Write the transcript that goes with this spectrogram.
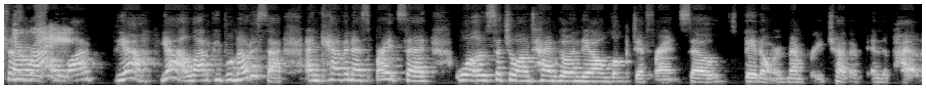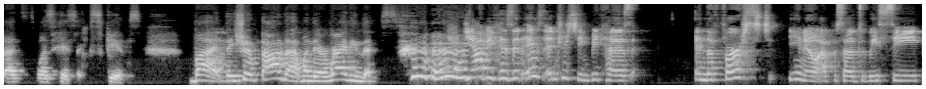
So You're right. A lot of, yeah, yeah. A lot of people notice that. And Kevin S. Bright said, well, it was such a long time ago and they all look different. So they don't remember each other in the pilot. That was his excuse. But they should have thought of that when they were writing this. yeah, because it is interesting because in the first you know episodes we see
